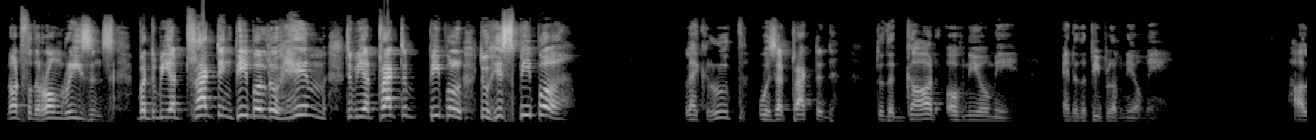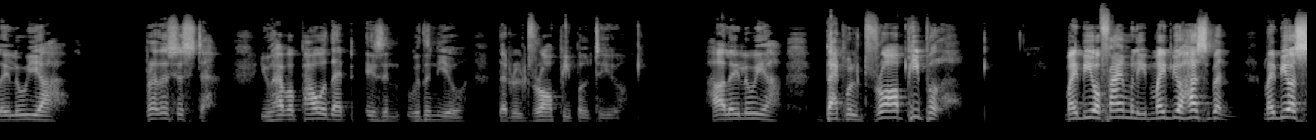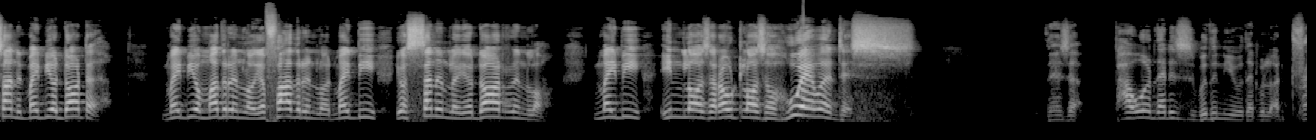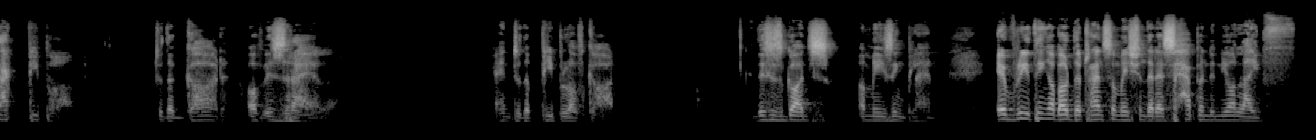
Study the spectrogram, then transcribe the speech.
not for the wrong reasons, but to be attracting people to Him, to be attracting people to His people. Like Ruth was attracted to the God of Naomi and to the people of Naomi. Hallelujah. Brother, sister, you have a power that is in, within you that will draw people to you. Hallelujah. That will draw people. Might be your family, it might be your husband, might be your son, it might be your daughter. It might be your mother in law, your father in law, it might be your son in law, your daughter in law, it might be in laws or outlaws or whoever it is. There's a power that is within you that will attract people to the God of Israel and to the people of God. This is God's amazing plan. Everything about the transformation that has happened in your life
